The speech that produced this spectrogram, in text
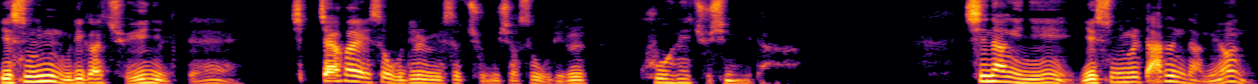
예수님은 우리가 죄인일 때 십자가에서 우리를 위해서 죽으셔서 우리를 구원해 주십니다. 신앙인이 예수님을 따른다면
